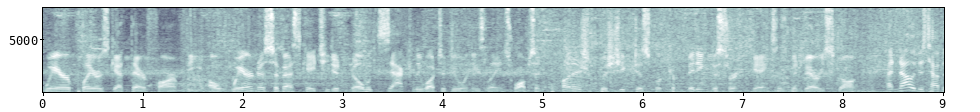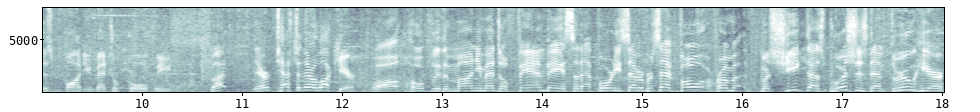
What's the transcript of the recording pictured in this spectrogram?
where players get their farm. The awareness of SKT to know exactly what to do in these lane swaps and punish Besiktas for committing to certain ganks has been very strong. And now they just have this monumental gold lead. But they're testing their luck here. Well, hopefully the monumental fan base of that 47% vote from Besiktas pushes them through here.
